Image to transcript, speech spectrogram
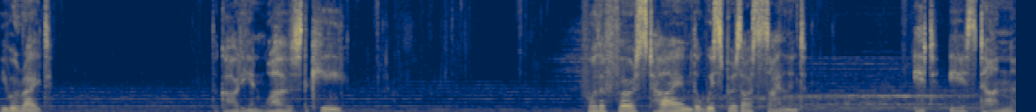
You were right. The Guardian was the key. For the first time, the whispers are silent. It is done.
